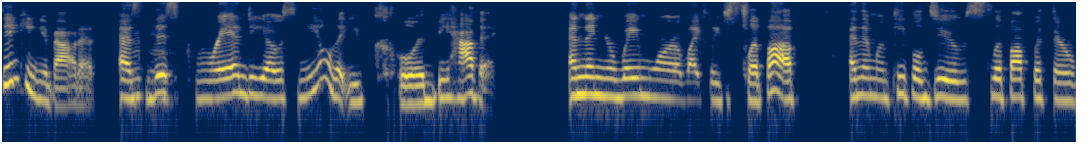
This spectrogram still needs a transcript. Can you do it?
thinking about it as mm-hmm. this grandiose meal that you could be having. And then you're way more likely to slip up. And then when people do slip up with their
